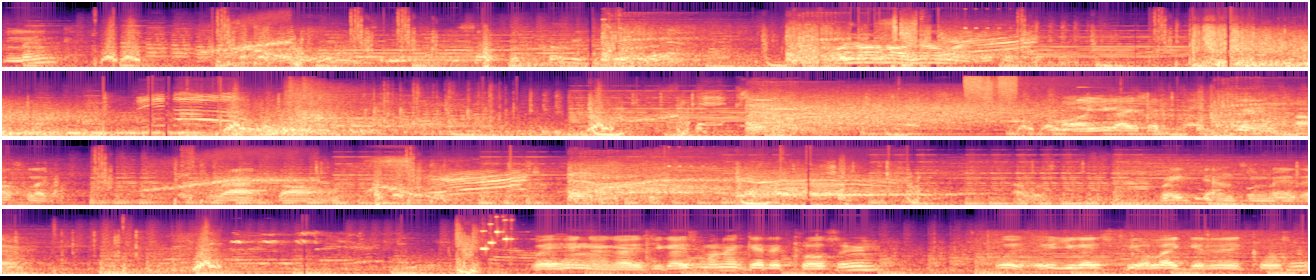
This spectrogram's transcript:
Link? He's like the curry kid, right? Oh, no, no, never mind. You guys are getting tossed like rat dolls. I was breakdancing right there. Wait, hang on, guys. You guys want to get it closer? Wait, you guys feel like getting it closer?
